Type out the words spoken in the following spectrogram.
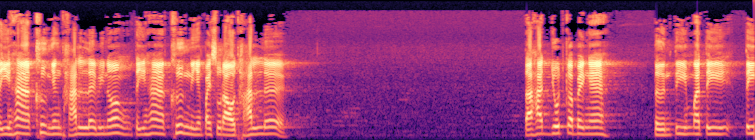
ตีห้าครึ่งยังทันเลยพี่น้อง ตีห้าครึ่งนี่ยังไปสุราทันเลยตาฮัดยุดก็เป็นไง ตื่นตีมาตีตี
